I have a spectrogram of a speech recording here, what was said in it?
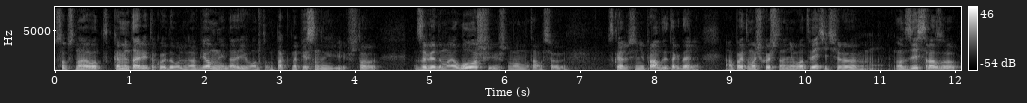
Собственно, вот комментарий такой довольно объемный, да, и он там так написан, и что заведомая ложь, и что мы там все сказали все неправду и так далее. А поэтому очень хочется на него ответить. Э, вот здесь сразу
